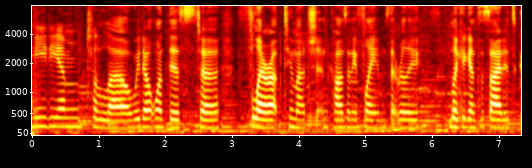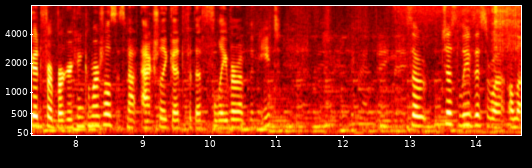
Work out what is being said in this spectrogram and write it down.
medium to low. We don't want this to flare up too much and cause any flames that really lick against the side. It's good for Burger King commercials. It's not actually good for the flavor of the meat. So just leave this alone.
